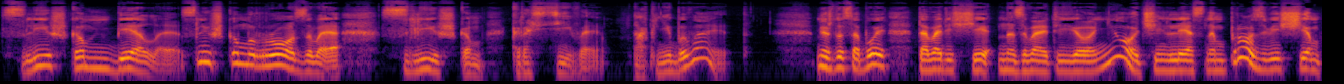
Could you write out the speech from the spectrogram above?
Слишком белая, слишком розовая, слишком красивая. Так не бывает. Между собой товарищи называют ее не очень лестным прозвищем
